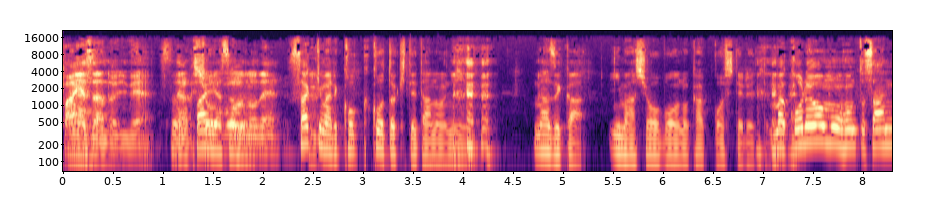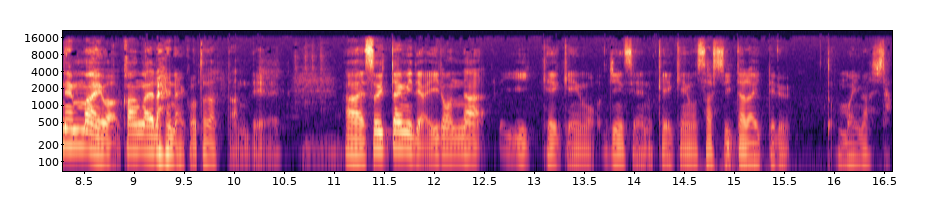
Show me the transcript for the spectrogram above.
パン屋さんのにね、そうなんか消防のね、さっきまでコックコート着てたのに、なぜか今消防の格好してるって。まあこれはもうほんと3年前は考えられないことだったんで、はい、そういった意味ではいろんないい経験を、人生の経験をさせていただいてると思いました。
